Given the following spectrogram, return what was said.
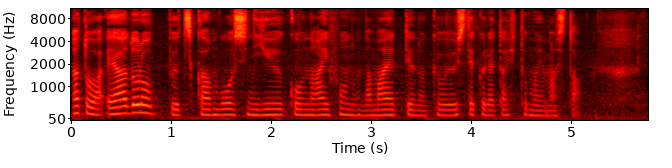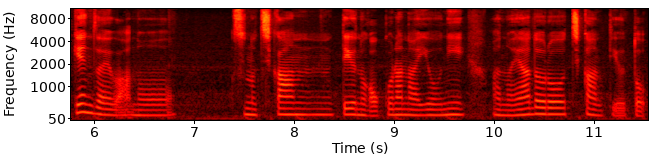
あとはエアドロップ痴漢防止に有効な iPhone の名前っていうのを共有してくれた人もいました。現在はあのその痴漢っていうのが起こらないようにあのエアドロ痴漢っていうと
